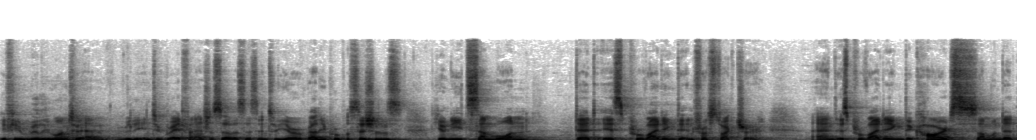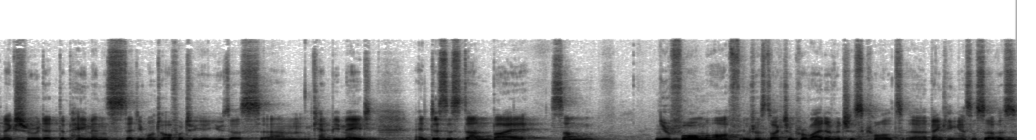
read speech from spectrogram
if you really want to um, really integrate financial services into your value propositions, you need someone that is providing the infrastructure and is providing the cards, someone that makes sure that the payments that you want to offer to your users um, can be made. And this is done by some new form of infrastructure provider, which is called uh, banking as a service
